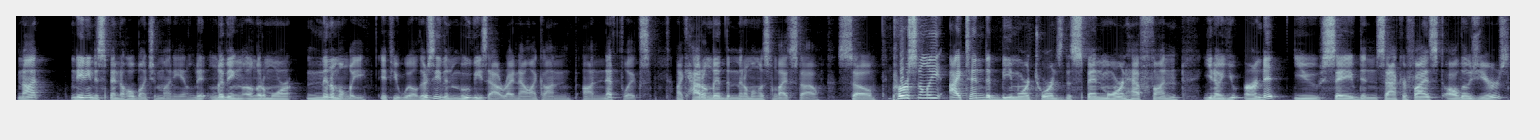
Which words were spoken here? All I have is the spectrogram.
not needing to spend a whole bunch of money and li- living a little more minimally, if you will. There's even movies out right now, like on on Netflix, like how to live the minimalist lifestyle. So personally, I tend to be more towards the spend more and have fun. You know, you earned it. You saved and sacrificed all those years,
